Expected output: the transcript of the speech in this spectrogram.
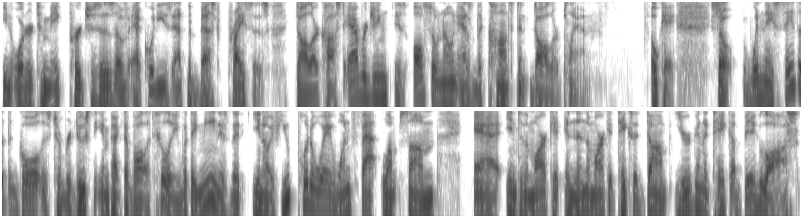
in order to make purchases of equities at the best prices. Dollar cost averaging is also known as the constant dollar plan. Okay, so when they say that the goal is to reduce the impact of volatility, what they mean is that, you know, if you put away one fat lump sum at, uh, into the market and then the market takes a dump, you're going to take a big loss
